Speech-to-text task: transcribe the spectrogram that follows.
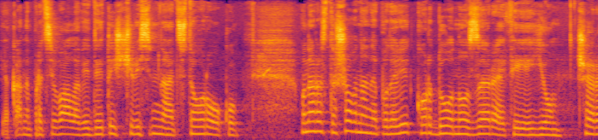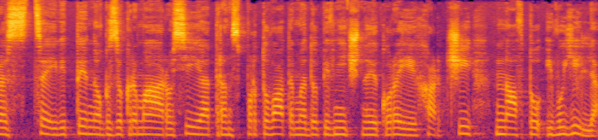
яка не працювала від 2018 року. Вона розташована неподалік кордону з Ерефією. Через цей відтинок, зокрема, Росія транспортуватиме до північної Кореї харчі, нафту і вугілля.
